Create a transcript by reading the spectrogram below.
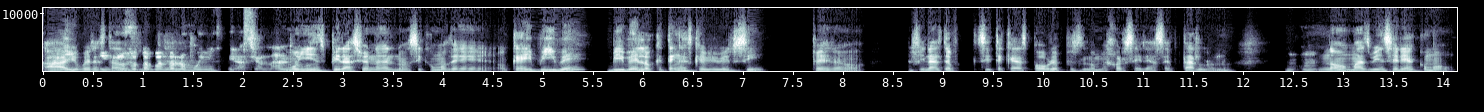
ay, hubiera estado Incluso tomándolo muy inspiracional, muy ¿no? inspiracional, ¿no? Así como de, ok, vive, vive lo que tengas que vivir, sí, pero al final te- si te quedas pobre, pues lo mejor sería aceptarlo, ¿no? No, más bien sería como,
